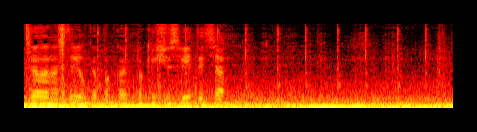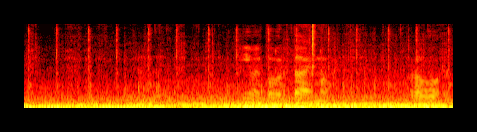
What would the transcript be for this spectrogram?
зелена стрілка поки, поки що світиться. І ми повертаємо праворуч.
